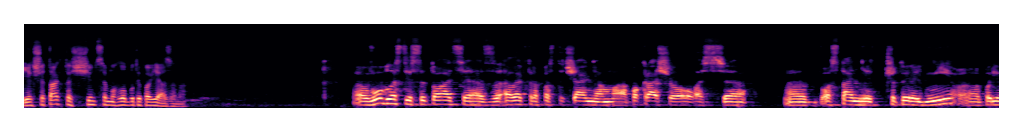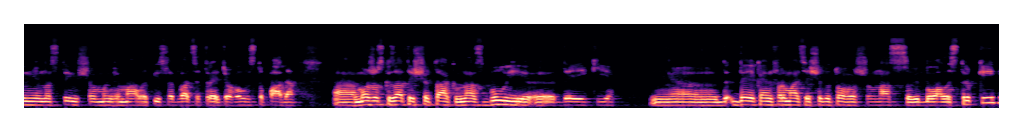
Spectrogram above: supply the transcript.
Якщо так, то з чим це могло бути пов'язано? Е, В області ситуація з електропостачанням е, покращувалася е, останні 4 дні е, порівняно з тим, що ми мали після 23 листопада. Е, Можу сказати, що так, у нас були е, деякі е, деяка інформація щодо того, що в нас відбувалися стрибки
